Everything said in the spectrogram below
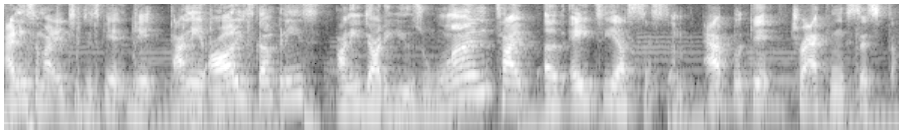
I need somebody to just get get. I need all these companies. I need y'all to use one type of ATS system, applicant tracking system,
